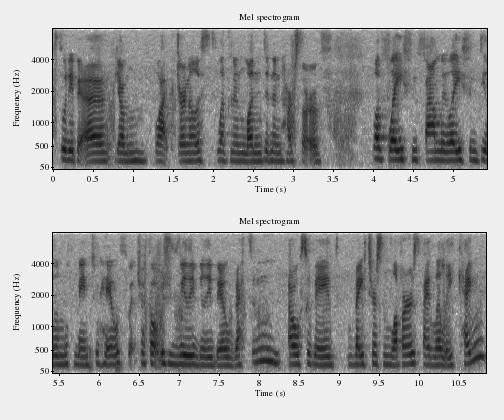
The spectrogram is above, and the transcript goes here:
story about a young black journalist living in London and her sort of love life and family life and dealing with mental health, which I thought was really, really well written. I also read Writers and Lovers by Lily King,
